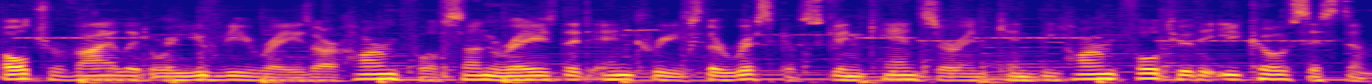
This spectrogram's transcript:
Ultraviolet or UV rays are harmful sun rays that increase the risk of skin cancer and can be harmful to the ecosystem.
